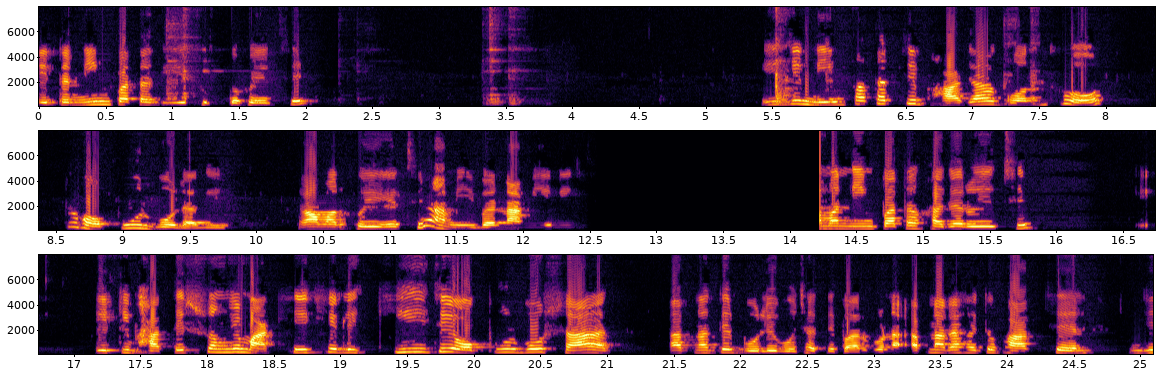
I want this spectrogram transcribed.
এটা নিম পাতা দিয়ে শুক্তো হয়েছে। এই যে নিম পাতার যে ভাজা গন্ধ অপূর্ব লাগে। আমার হয়ে গেছে, আমি এবার নামিয়ে নিই। আমার নিম পাতা ভাজা রয়েছে। এটি ভাতের সঙ্গে মাখিয়ে খেলে কি যে অপূর্ব স্বাদ! আপনাদের বলে বোঝাতে পারব না। আপনারা হয়তো ভাবছেন যে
